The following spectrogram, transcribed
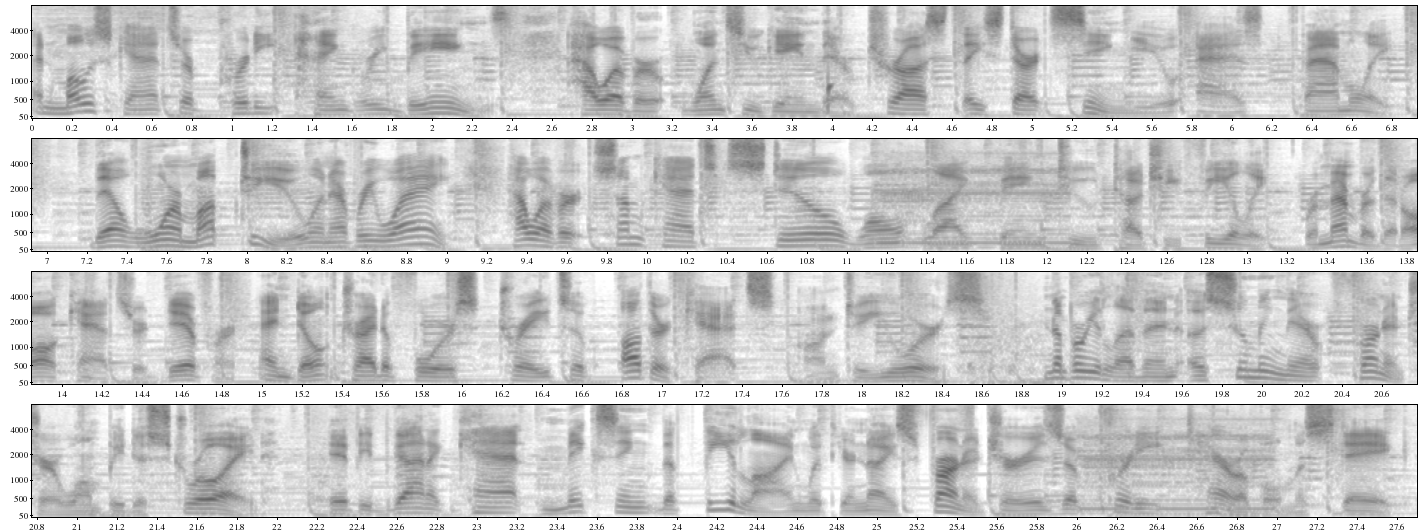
and most cats are pretty angry beings. However, once you gain their trust, they start seeing you as family. They'll warm up to you in every way. However, some cats still won't like being too touchy feely. Remember that all cats are different, and don't try to force traits of other cats onto yours. Number 11, assuming their furniture won't be destroyed. If you've got a cat, mixing the feline with your nice furniture is a pretty terrible mistake,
